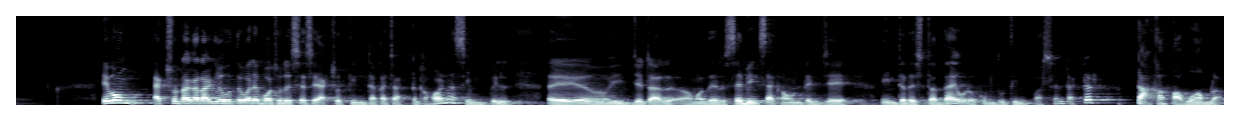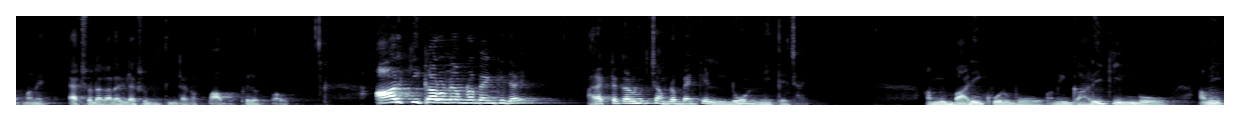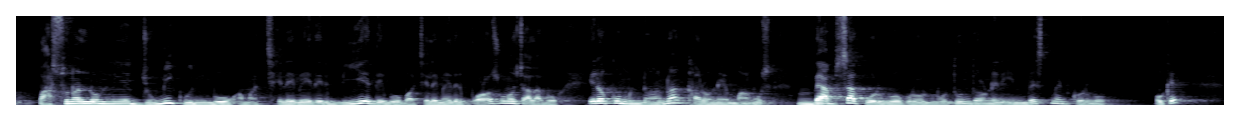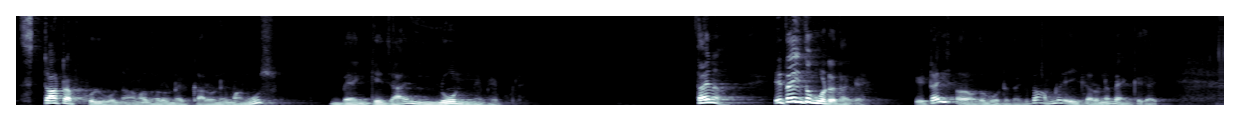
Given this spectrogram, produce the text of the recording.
এবং একশো টাকা রাখলে হতে পারে বছরের শেষে একশো তিন টাকা, চার টাকা। হয় না? সিম্পল যেটার আমাদের সেভিংস অ্যাকাউন্টের যে ইন্টারেস্টটা দেয়, ওরকম দু তিন পার্সেন্ট একটা টাকা পাবো আমরা। মানে একশো টাকা রাখলে একশো দু তিন টাকা পাবো, ফেরত পাবো। আর কি কারণে আমরা ব্যাংকে যাই? আর একটা কারণ হচ্ছে আমরা ব্যাংকে লোন নিতে চাই। আমি বাড়ি করব, আমি গাড়ি কিনবো, আমি পার্সোনাল লোন নিয়ে জমি কিনবো, আমার ছেলে মেয়েদের বিয়ে দেব বা ছেলে মেয়েদের পড়াশুনো চালাবো, এরকম নানা কারণে মানুষ ব্যবসা করব, কোনো নতুন ধরনের ইনভেস্টমেন্ট করব ওকে স্টার্ট আপ খুলবো, নানা ধরনের কারণে মানুষ ব্যাংকে যায় লোন নেবে বলে। তাই না? এটাই তো ঘটে থাকে, এটাই সাধারণত ঘটে থাকে, তো আমরা এই কারণে ব্যাংকে যাই।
